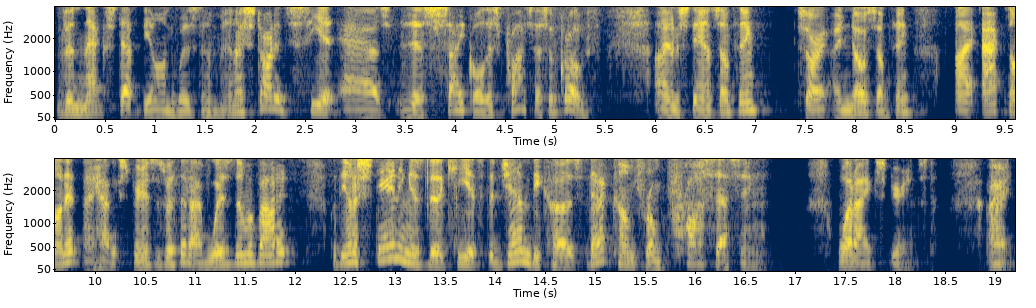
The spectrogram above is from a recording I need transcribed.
the next step beyond wisdom? And I started to see it as this cycle, this process of growth. I understand something, sorry, I know something, I act on it, I have experiences with it, I have wisdom about it. But the understanding is the key, it's the gem because that comes from processing what I experienced. All right.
